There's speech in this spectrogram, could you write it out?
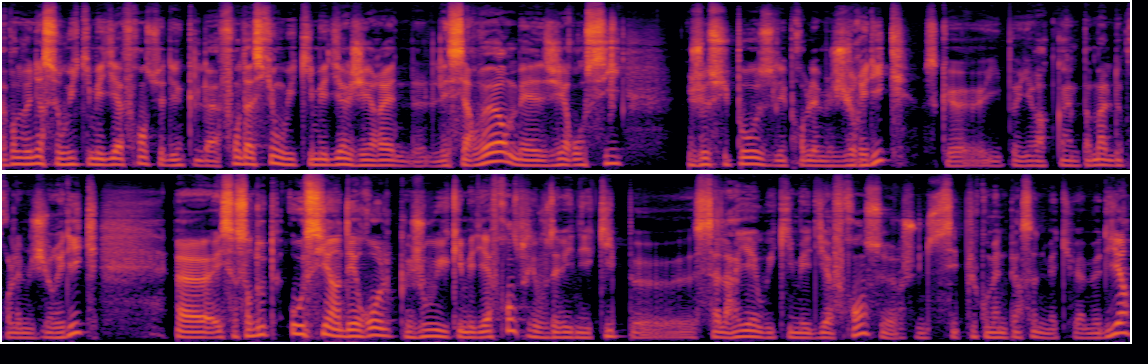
avant de venir sur Wikimedia France, tu as dit que la fondation Wikimedia gérait les serveurs, mais gère aussi, je suppose, les problèmes juridiques, parce qu'il peut y avoir quand même pas mal de problèmes juridiques. Euh, et c'est sans doute aussi un des rôles que joue Wikimedia France, parce que vous avez une équipe euh, salariée à Wikimedia France, je ne sais plus combien de personnes, mais tu vas me dire.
